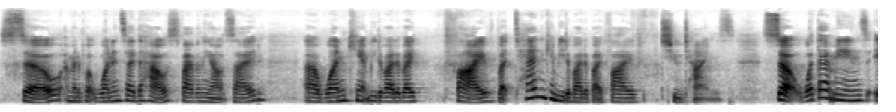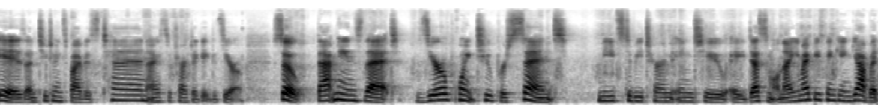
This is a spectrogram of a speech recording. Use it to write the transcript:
So I'm going to put 1 inside the house, 5 on the outside. Uh, 1 can't be divided by 5, but 10 can be divided by 5 two times. So what that means is, and 2 times 5 is 10, I subtract, I get 0. So that means that 0.2% needs to be turned into a decimal. Now you might be thinking, yeah, but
